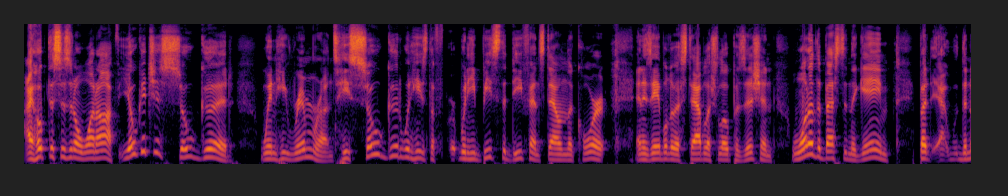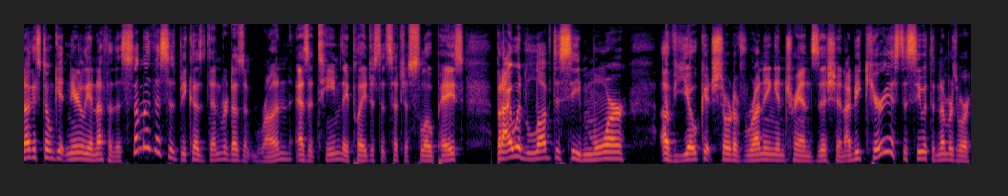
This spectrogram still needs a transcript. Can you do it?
I hope this isn't a one-off. Jokic is so good when he rim runs. He's so good when he's the when he beats the defense down the court and is able to establish low position. One of the best in the game, but uh, the Nuggets don't get nearly enough of this. Some of this is because Denver doesn't run as a team. They play just at such a slow pace. But I would love to see more of Jokic sort of running in transition. I'd be curious to see what the numbers were.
